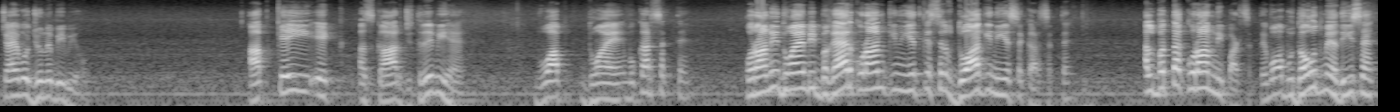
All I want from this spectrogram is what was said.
چاہے وہ جنبی بھی ہوں۔ آپ کئی ایک اذکار جتنے بھی ہیں، وہ آپ دعائیں وہ کر سکتے ہیں۔ قرآن دعائیں بھی بغیر قرآن کی نیت کے صرف دعا کی نیت سے کر سکتے ہیں۔ البتہ قرآن نہیں پڑھ سکتے، وہ ابو دعود میں حدیث ہے۔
